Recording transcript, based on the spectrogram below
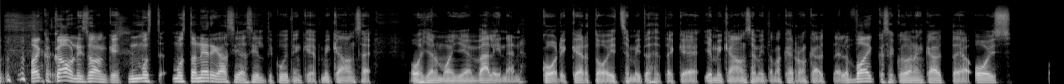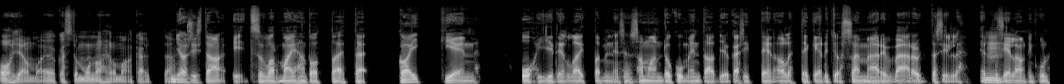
vaikka kaunis onkin. Musta, musta on eri asia silti kuitenkin, että mikä on se ohjelmoijien välinen koodi kertoo itse, mitä se tekee, ja mikä on se, mitä mä kerron käyttäjille. Vaikka se toinen käyttäjä olisi ohjelma, joka sitä mun ohjelmaa käyttää. Joo, siis tämä on itse varmaan ihan totta, että kaikkien – ohjeiden laittaminen sen saman dokumentaatiokäsitteen alle tekee nyt jossain määrin vääryyttä sille, että mm. siellä on niin kuin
